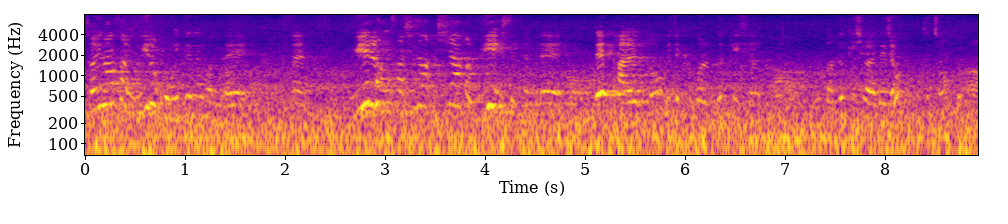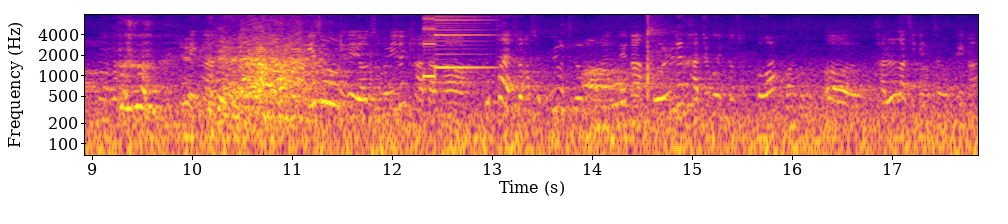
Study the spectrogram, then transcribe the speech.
저희는 항상 위로 공이 뜨는 건데 네. 위를 항상 시야, 시야가 위에 있을 텐데 내 발도 이제 그걸 느끼셔야 그러니까 느끼셔야 되죠, 그렇죠? 아. 그러니까 계속 이제 연습을 이렇게 하다가 포탄에 들어가서 위로 들어가면 아. 내가 원래 가지고 있던 속도가 어, 달라지겠죠. 얘가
